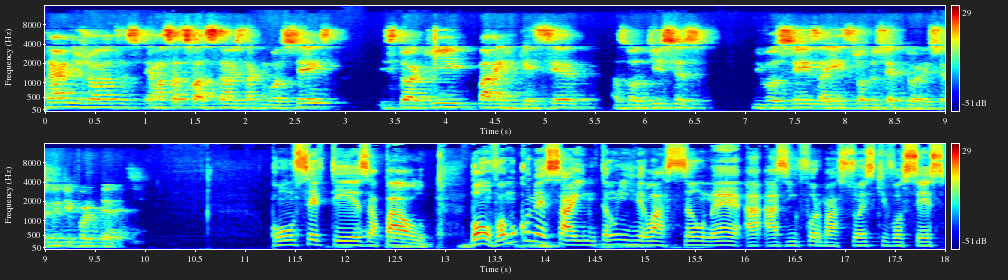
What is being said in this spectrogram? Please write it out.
tarde, Jonatas. É uma satisfação estar com vocês. Estou aqui para enriquecer as notícias de vocês aí sobre o setor. Isso é muito importante. Com certeza, Paulo. Bom, vamos começar então em relação né, às informações que vocês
